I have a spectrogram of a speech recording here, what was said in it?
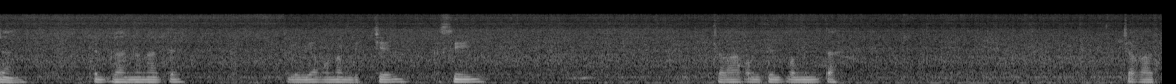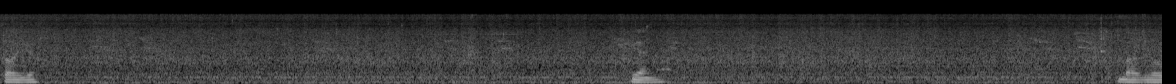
Yan. Timplahan na natin. Lagyan ko ng bitchin, asin, tsaka konting paminta, tsaka toyo. Yan. Bago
